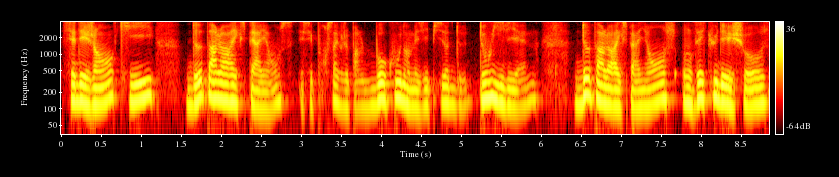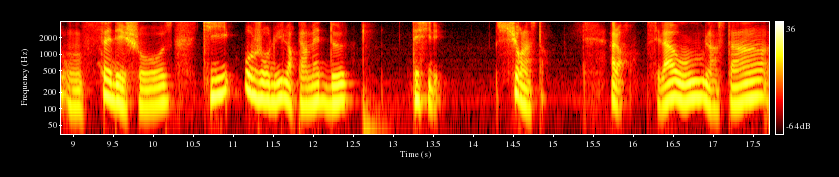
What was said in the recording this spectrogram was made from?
C'est des gens qui de par leur expérience, et c'est pour ça que je parle beaucoup dans mes épisodes de d'où ils viennent, de par leur expérience, ont vécu des choses, ont fait des choses qui aujourd'hui leur permettent de décider sur l'instant. Alors, c'est là où l'instinct,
